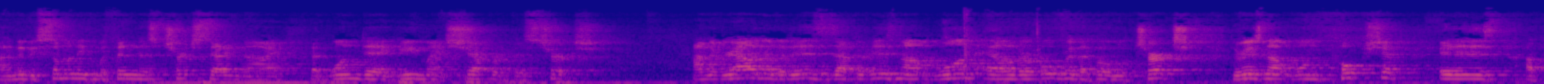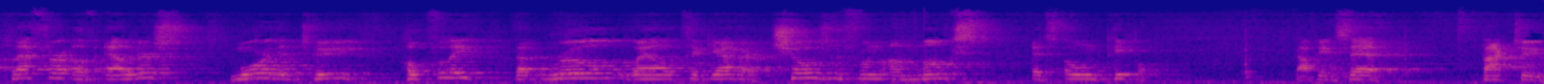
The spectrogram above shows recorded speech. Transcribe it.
and maybe someone even within this church setting now, that one day you might shepherd this church. And the reality of it is, is that there is not one elder over the whole church. There is not one popeship. It is a plethora of elders more than two, hopefully, that rule well together, chosen from amongst its own people. That being said, back to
